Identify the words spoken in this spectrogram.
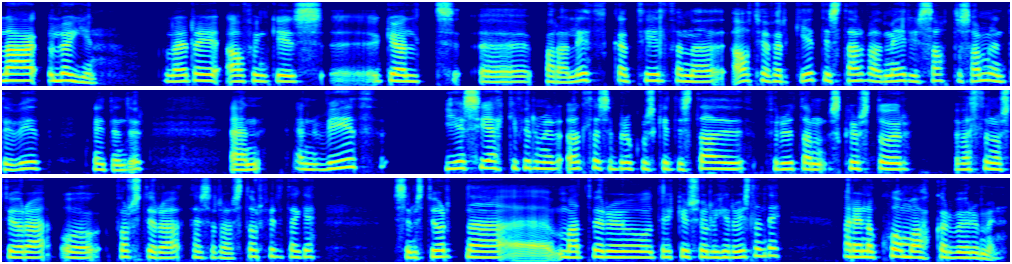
lag, lögin, læri áfengisgjöld uh, bara liðka til þannig að átíðaferð geti starfað meiri sátt og samlendi við neytendur. En, en við, ég sé ekki fyrir mér öll þessi brukus geti staðið fyrir utan skrifstóður, vestlunarstjóra og forstjóra þessara stórfyrirtækja sem stjórna uh, matveru og drikkjusölu hér á Íslandi að reyna að koma okkar vörum inn.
